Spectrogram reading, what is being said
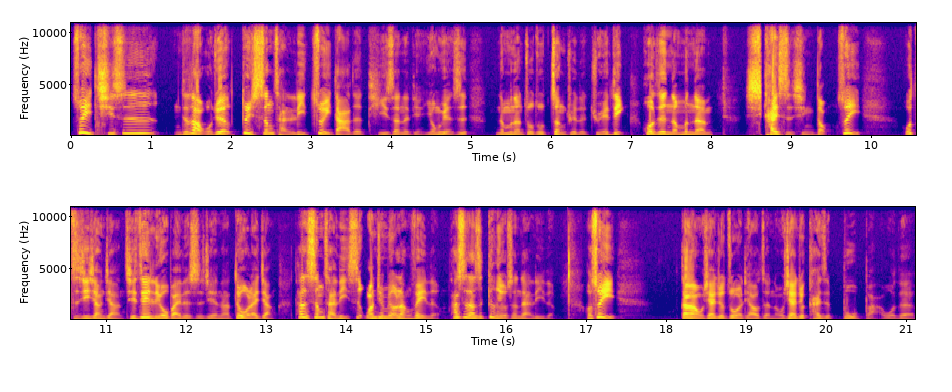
所以其实。你知道，我觉得对生产力最大的提升的点，永远是能不能做出正确的决定，或者是能不能开始行动。所以，我仔细想讲，其实这些留白的时间呢，对我来讲，它的生产力是完全没有浪费的，它事实上是更有生产力的。哦，所以当然我现在就做了调整了，我现在就开始不把我的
